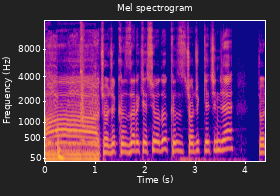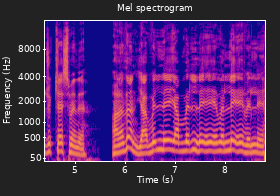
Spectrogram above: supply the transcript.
Aa, çocuk kızları kesiyordu. Kız çocuk geçince çocuk kesmedi. Anladın? Ya villi ya villi villi villi.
